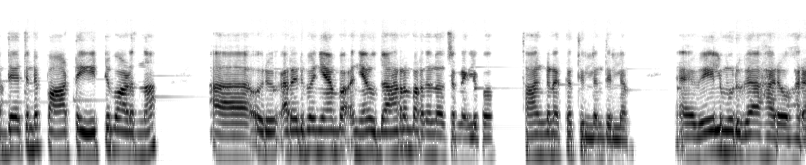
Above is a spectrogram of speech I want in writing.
അദ്ദേഹത്തിന്റെ പാട്ട് ഏറ്റുപാടുന്ന ഒരു അതായത് ഇപ്പൊ ഞാൻ ഞാൻ ഉദാഹരണം പറഞ്ഞെന്ന് വെച്ചിട്ടുണ്ടെങ്കിൽ ഇപ്പൊ താങ്കണക്ക തില്ലം തില്ലം വേൽമുരുക ഹരോഹര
